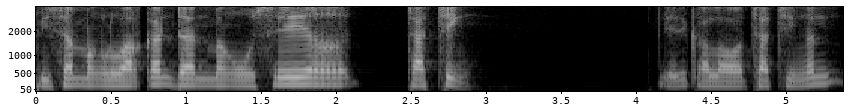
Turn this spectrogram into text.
bisa mengeluarkan dan mengusir cacing. Jadi kalau cacingan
